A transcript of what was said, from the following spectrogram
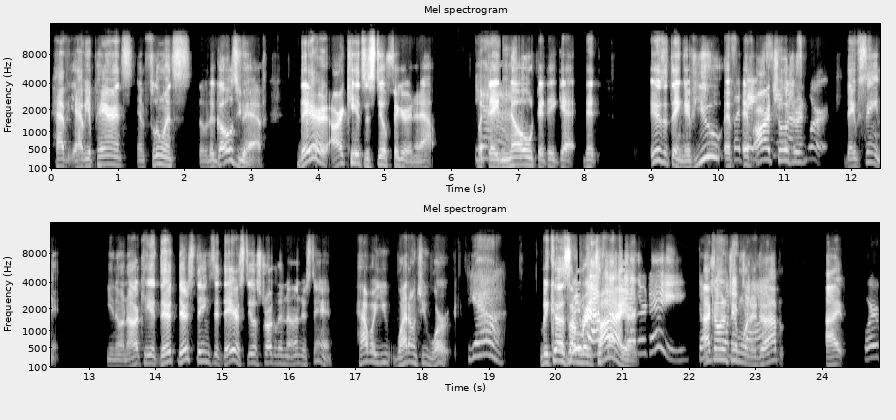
have have your parents influence the, goals you have. There, our kids are still figuring it out, but they know that they get that. Here's the thing: if you, if but if our children, work. they've seen it, you know, and our kids, there, there's things that they are still struggling to understand. How are you? Why don't you work? Yeah. Because We I'm were asked that retired. the other day. Don't I want you want a job. I We're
